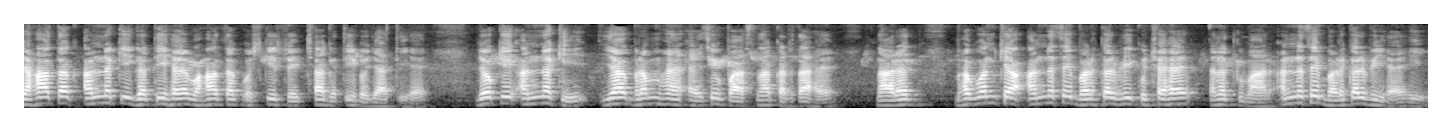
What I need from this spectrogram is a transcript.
जहाँ तक अन्न की गति है, वहाँ तक उसकी स्वेच्छा गति हो जाती है। जो कि अन्न की, यह ब्रह्म है, ऐसी उपासना करता है। नारद, भगवान क्या अन्न से बढ़कर भी कुछ है? अनंत कुमार, अन्न से बढ़कर भी है ही।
